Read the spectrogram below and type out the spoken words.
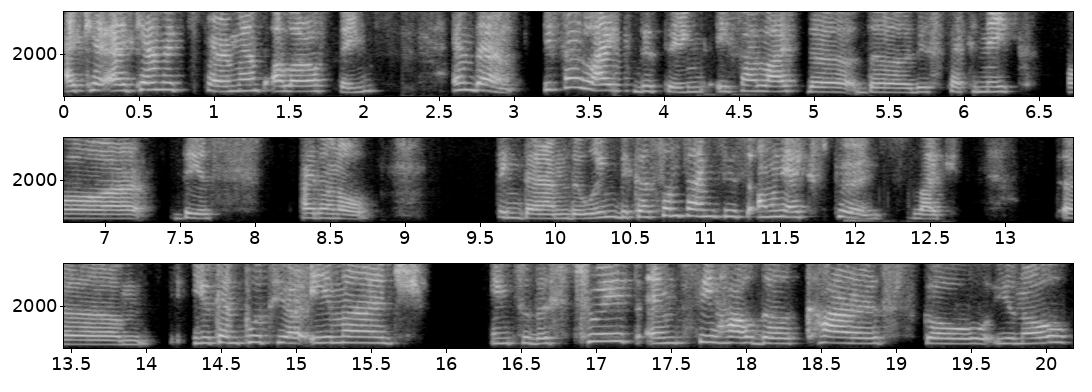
i can i can experiment a lot of things and then if i like the thing if i like the the this technique or this i don't know thing that i'm doing because sometimes it's only experience like um, you can put your image into the street and see how the cars go you know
